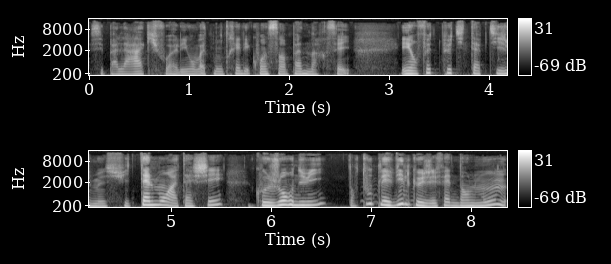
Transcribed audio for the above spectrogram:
c'est pas là qu'il faut aller, on va te montrer les coins sympas de Marseille. Et en fait, petit à petit, je me suis tellement attachée qu'aujourd'hui, dans toutes les villes que j'ai faites dans le monde,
